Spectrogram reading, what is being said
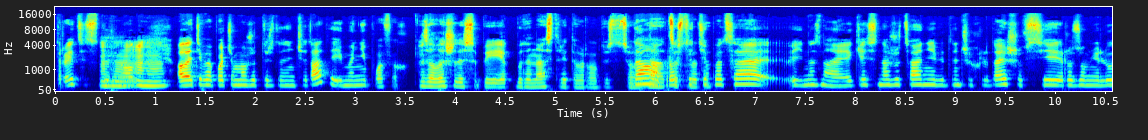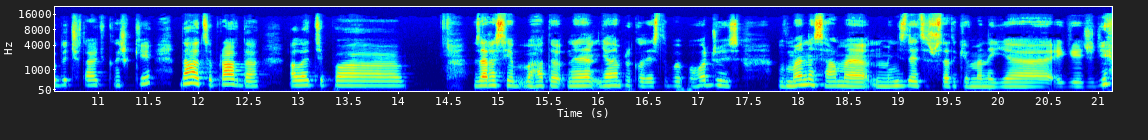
30 сторінок. Угу, угу. Але типу, потім можу тиждень читати, і мені пофіг. Залишити собі, як буде настрій, та вернутися до цього. Да, Да, просто, круто. типу, це я не знаю, якесь нажуцання від інших людей, що всі розумні люди читають книжки. Да, це правда, але типа. Зараз є багато. ну, я, наприклад, я з тобою погоджуюсь. В мене саме ну, мені здається, що все-таки в мене є ADHD,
